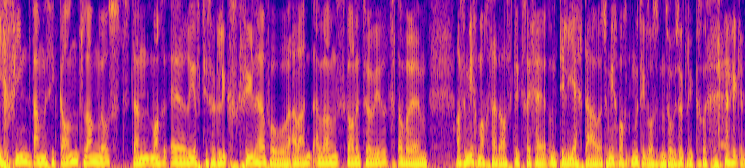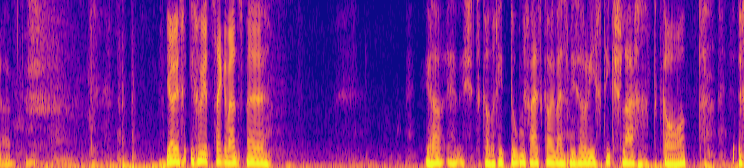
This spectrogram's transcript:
ich finde, wenn man sie ganz lang lässt, dann macht, äh, ruft sie so ein Glücksgefühl hervor, auch wenn, auch wenn es gar nicht so wirkt. Aber ähm, also mich macht auch das glücklich äh, und die Licht auch. Also mich macht Musik hören dann sowieso glücklich. genau. Ja, ich, ich würde sagen, wenn es mir ja, ist jetzt gerade ein bisschen dumm, ich weiß gar nicht, wenn es mir so richtig schlecht geht. Ich,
